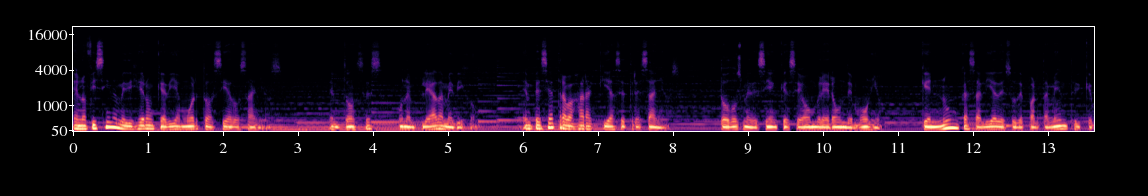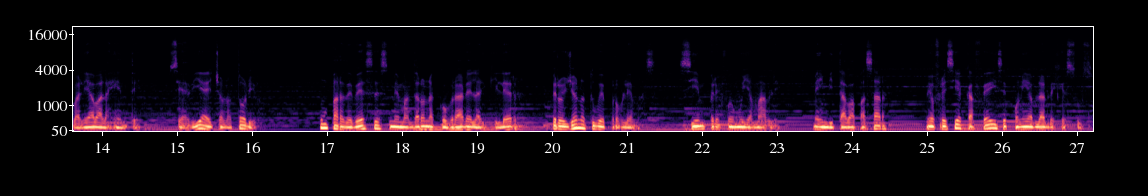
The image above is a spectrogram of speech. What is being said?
En la oficina me dijeron que había muerto hacía dos años. Entonces una empleada me dijo, empecé a trabajar aquí hace tres años. Todos me decían que ese hombre era un demonio que nunca salía de su departamento y que baleaba a la gente. Se había hecho notorio. Un par de veces me mandaron a cobrar el alquiler, pero yo no tuve problemas. Siempre fue muy amable. Me invitaba a pasar, me ofrecía café y se ponía a hablar de Jesús.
